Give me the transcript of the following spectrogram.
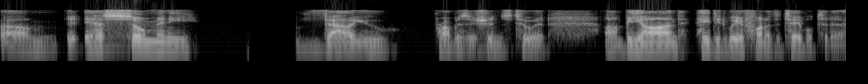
um it, it has so many value propositions to it um, beyond hey did we have fun at the table today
